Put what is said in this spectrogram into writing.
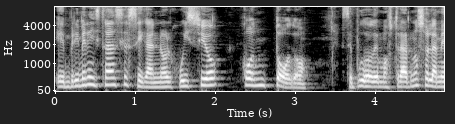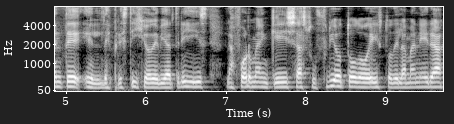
en primera instancia se ganó el juicio con todo se pudo demostrar no solamente el desprestigio de Beatriz, la forma en que ella sufrió todo esto, de la manera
